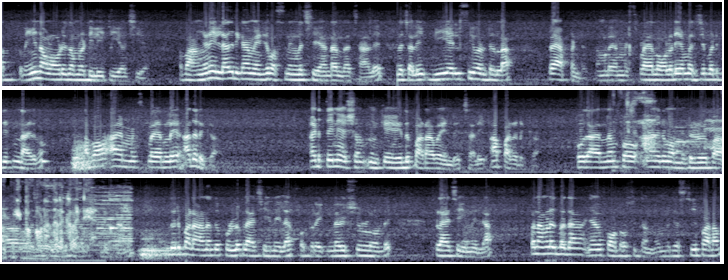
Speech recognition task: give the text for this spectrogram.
അത്രയും ഡൗൺലോഡ് ചെയ്ത് നമ്മൾ ഡിലീറ്റ് ചെയ്യുക ചെയ്യുക അപ്പോൾ അങ്ങനെ ഇല്ലാതിരിക്കാൻ വേണ്ടി ഫസ്റ്റ് നിങ്ങൾ ചെയ്യേണ്ട എന്താ വെച്ചാൽ എന്താ വെച്ചാൽ ബി എൽ സി പറഞ്ഞിട്ടുള്ള ഒരു ആപ്പ് ഉണ്ട്. നമ്മൾ എം എക്സ് പ്ലെയറിൽ ഓൾറെഡി ഞാൻ പരിചയപ്പെടുത്തിയിട്ടുണ്ടായിരുന്നു. അപ്പോൾ ആ എം എക്സ് പ്ലെയറിൽ അതെടുക്കുക. അടുത്തതിന് ശേഷം നിങ്ങൾക്ക് ഏത് പടം വേണ്ടത് വെച്ചാൽ ആ പടം എടുക്കുക. ഇപ്പോൾ ഉദാഹരണം ഇപ്പോൾ ഞാനൊരു മമ്മൂട്ടിയുടെ ഒരു ഇതൊരു പടമാണ് ഇത് ഫുള്ള് പ്ലേ ചെയ്യുന്നില്ല. കോപ്പറേറ്റിന്റെ ഇഷ്യൂ ഉള്ളതുകൊണ്ട് പ്ലേ ചെയ്യുന്നില്ല. അപ്പോൾ നമ്മളിപ്പോൾ ഇതാ ഞാൻ ഫോട്ടോസ് തന്നു നമ്മൾ ജസ്റ്റ് ഈ പടം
